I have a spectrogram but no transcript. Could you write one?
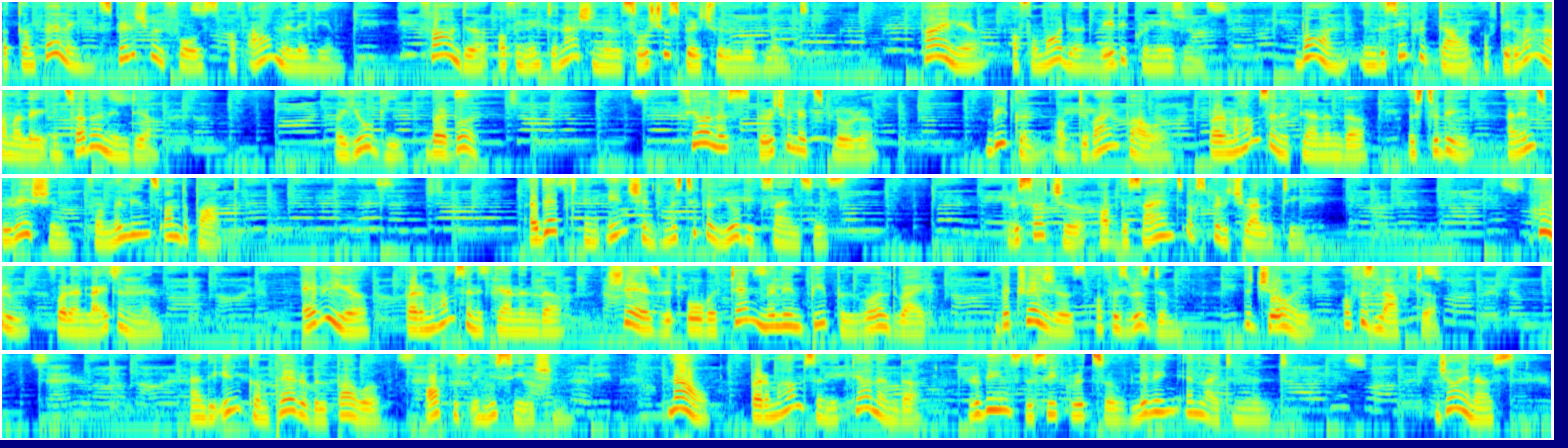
a compelling spiritual force of our millennium, founder of an international socio-spiritual movement, pioneer of a modern Vedic renaissance, born in the sacred town of Tiruvannamalai in southern India, a yogi by birth, fearless spiritual explorer, beacon of divine power, Paramahamsa Nithyananda is today an inspiration for millions on the path. Adept in ancient mystical yogic sciences, researcher of the science of spirituality, guru for enlightenment. Every year, Paramahamsa Nithyananda shares with over 10 million people worldwide the treasures of his wisdom, the joy of his laughter, and the incomparable power of his initiation. Now, Paramahamsa Nithyananda reveals the secrets of living enlightenment. Join us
